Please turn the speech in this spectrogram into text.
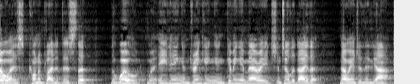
always contemplated this that the world were eating and drinking and giving in marriage until the day that Noah entered the ark.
